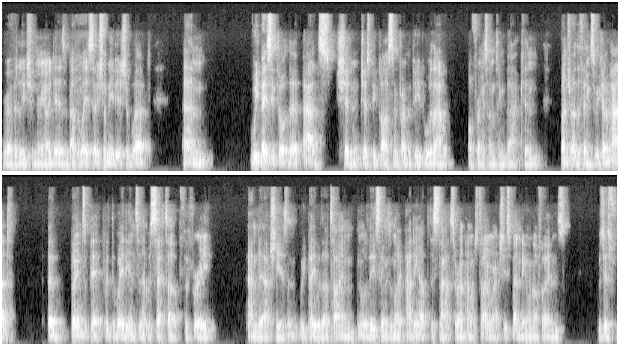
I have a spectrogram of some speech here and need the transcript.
revolutionary ideas about the way social media should work. Um, we basically thought that ads shouldn't just be plastered in front of people without mm. offering something back and a bunch of other things. So we kind of had a bone to pick with the way the internet was set up for free. And it actually isn't. We pay with our time and all of these things, and like adding up the stats around how much time we're actually spending on our phones was just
